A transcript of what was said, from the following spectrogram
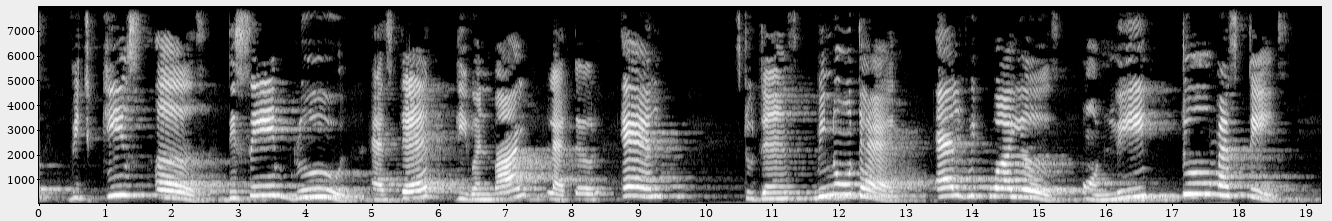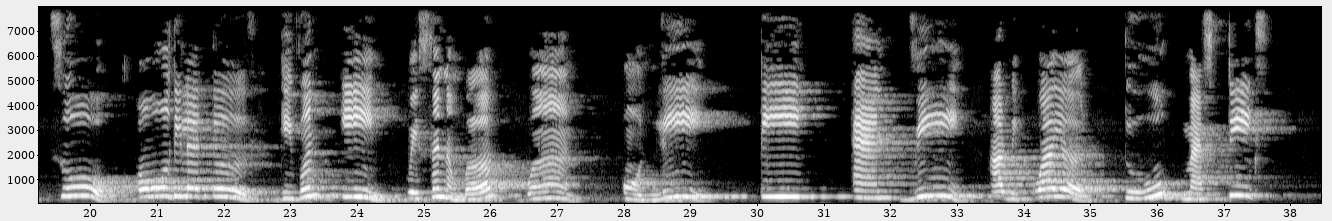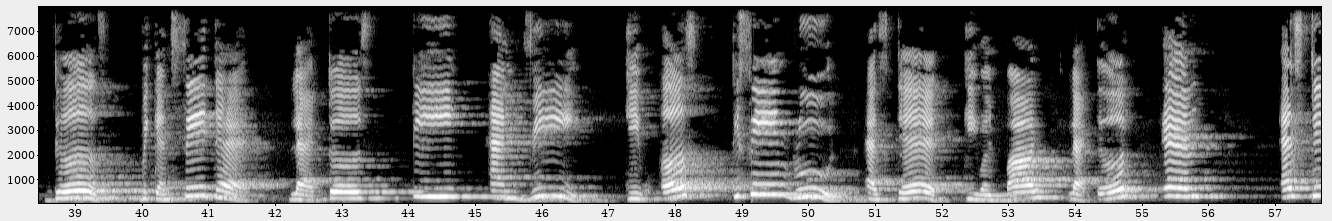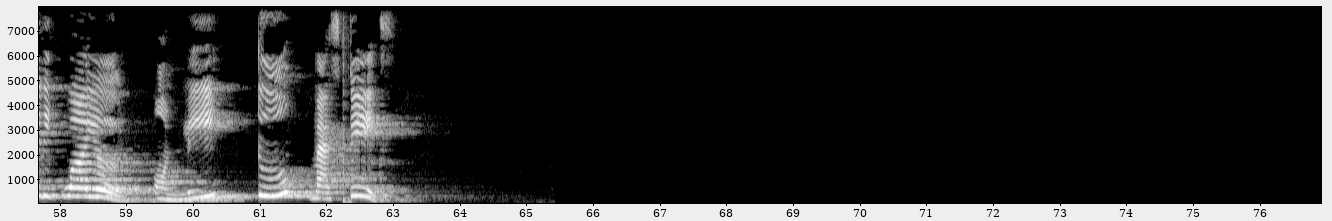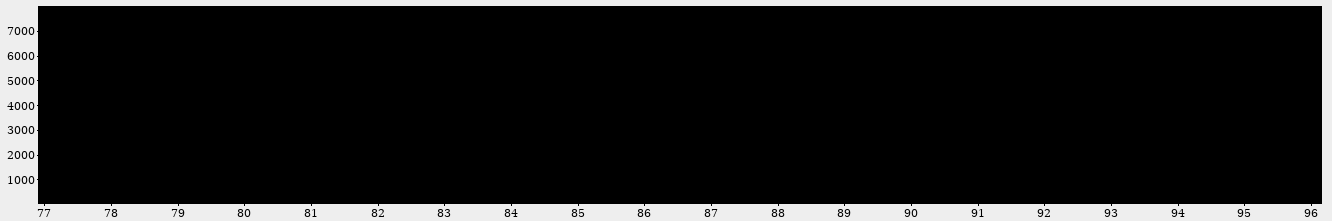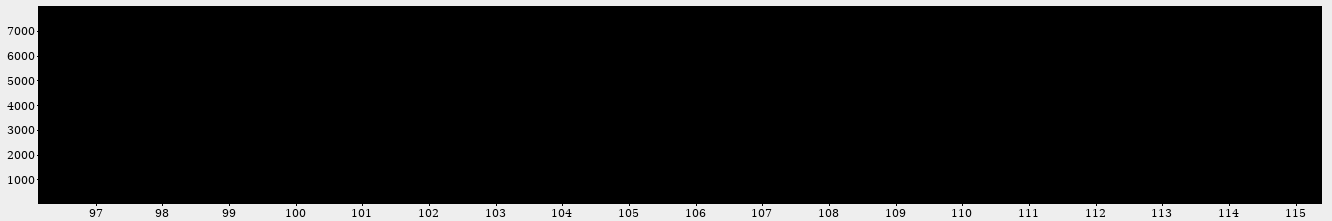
which gives us the same rule as that given by letter L. Students, we know that L requires only two mistakes. So, all the letters given in question number 1 only T and V are required. to mastics. Thus, we can say that letters T and V give us the same rule as that given by letter L as they require only two mastics.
